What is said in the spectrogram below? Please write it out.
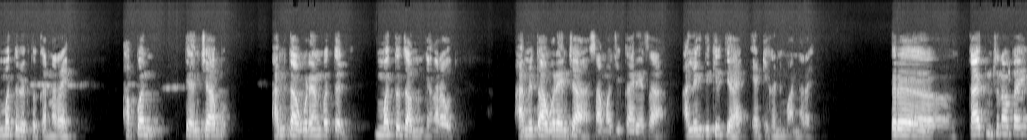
मत व्यक्त करणार आहेत. आपण त्यांच्या अमित आवड यांबद्दल मत जाणून घेणार आहोत. अमित आवड यांच्या सामाजिक कार्याचा आलेख देखील त्या या ठिकाणी मांडणार आहेत. तर काय तुमचं नाव काय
